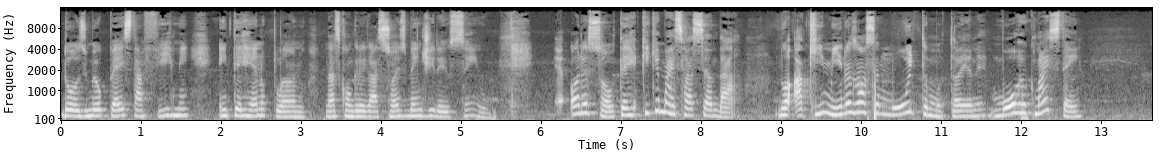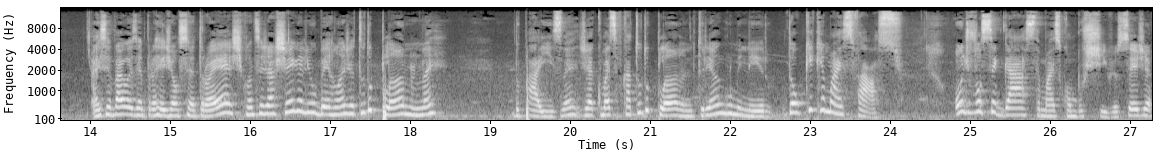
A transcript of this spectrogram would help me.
12. O meu pé está firme em terreno plano, nas congregações bendirei o Senhor. É, olha só, o ter... que, que é mais fácil andar? No... Aqui em Minas, nossa, é muita montanha, né? Morro é o que mais tem. Aí você vai, por exemplo, para a região centro-oeste, quando você já chega ali em Uberlândia, é tudo plano, né? Do país, né? Já começa a ficar tudo plano, no Triângulo Mineiro. Então, o que, que é mais fácil? Onde você gasta mais combustível, seja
